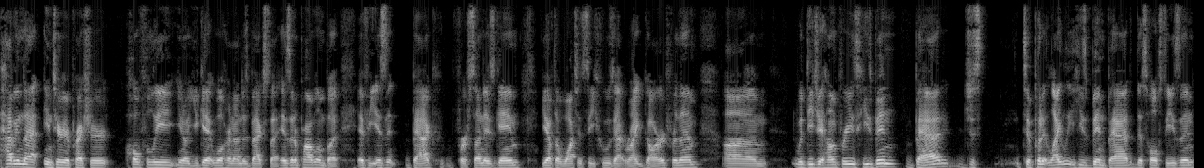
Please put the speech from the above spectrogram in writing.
having that interior pressure, hopefully, you know, you get Will Hernandez back, so that isn't a problem. But if he isn't back for Sunday's game, you have to watch and see who's at right guard for them. Um, with DJ Humphries, he's been bad. Just to put it lightly, he's been bad this whole season.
